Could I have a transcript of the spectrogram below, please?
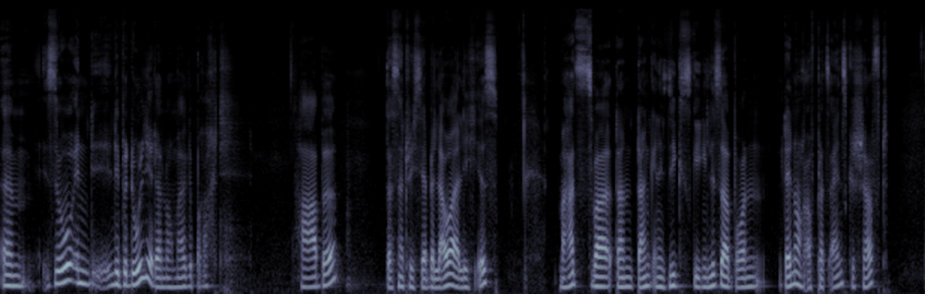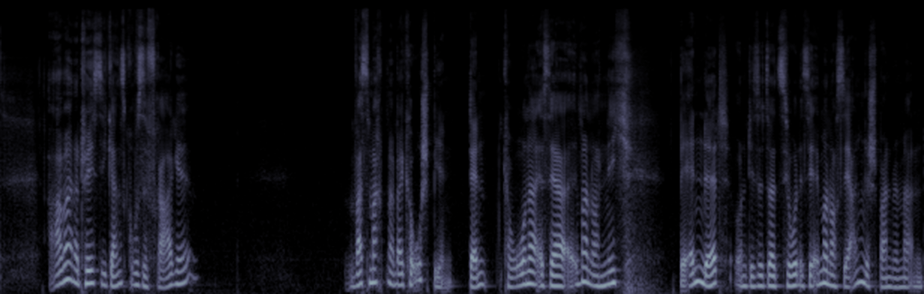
ähm, so in die, in die Bedulie dann nochmal gebracht habe, das natürlich sehr belauerlich ist. Man hat es zwar dann dank eines Siegs gegen Lissabon dennoch auf Platz 1 geschafft, aber natürlich ist die ganz große Frage, was macht man bei K.O.-Spielen? Denn Corona ist ja immer noch nicht beendet und die Situation ist ja immer noch sehr angespannt, wenn man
